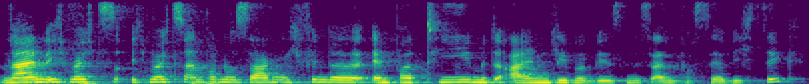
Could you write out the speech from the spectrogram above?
Nein, ich möchte ich es einfach nur sagen, ich finde Empathie mit allen Lebewesen ist einfach sehr wichtig.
